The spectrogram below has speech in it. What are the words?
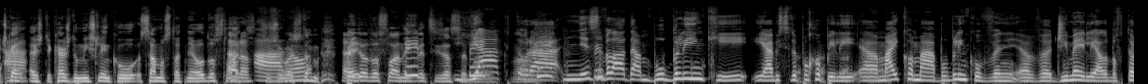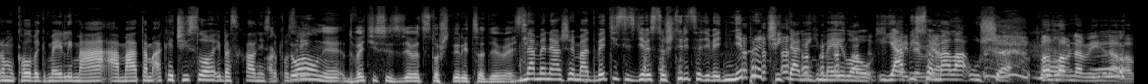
že... Počkaj, a a ešte každú myšlienku samostatne odoslať, Áno. čiže máš Áno. tam 5 Hej. odoslaných vecí za sebou. ja, ktorá nezvládam bublinky, ja by si to pochopili, eh, Majko má bublinku v, v Gmaili alebo v ktoromkoľvek maili má a má tam aké číslo, iba schválne si to pozri. Aktuálne 2949. Znamená, že má 2949 neprečítaných mailov. Ja by som mala už... eh, Podľa mňa vyhrávam.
